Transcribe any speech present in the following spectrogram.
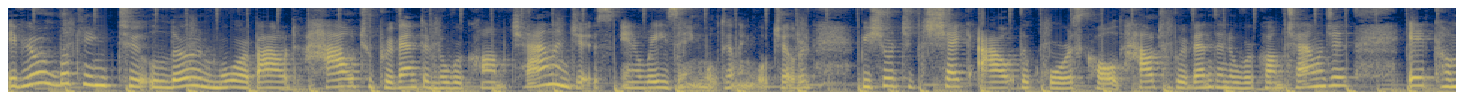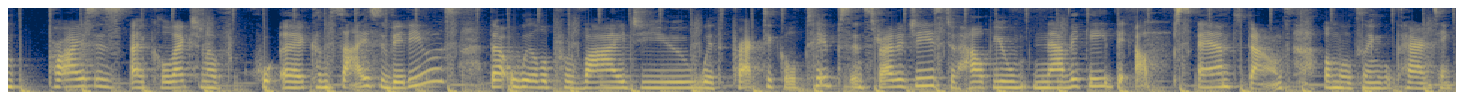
If you're looking to learn more about how to prevent and overcome challenges in raising multilingual children, be sure to check out the course called How to Prevent and Overcome Challenges. It comprises a collection of uh, concise videos that will provide you with practical tips and strategies to help you navigate the ups and downs of multilingual parenting.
